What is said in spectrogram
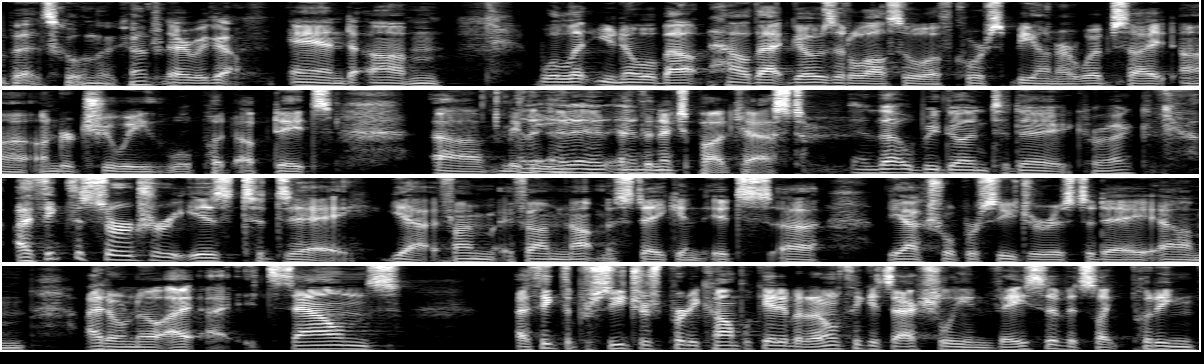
vet school in the country. There we go. And um, we'll let you know about how that goes. It'll also, of course, be on our website uh, under Chewy. We'll put updates uh, maybe And- and- at and- the next podcast. And that will be done today, correct? I think the surgery is today. Yeah, if I'm if I'm not mistaken, it's uh, the actual procedure is today. Um, I don't know. I, I it sounds. I think the procedure is pretty complicated, but I don't think it's actually invasive. It's like putting.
